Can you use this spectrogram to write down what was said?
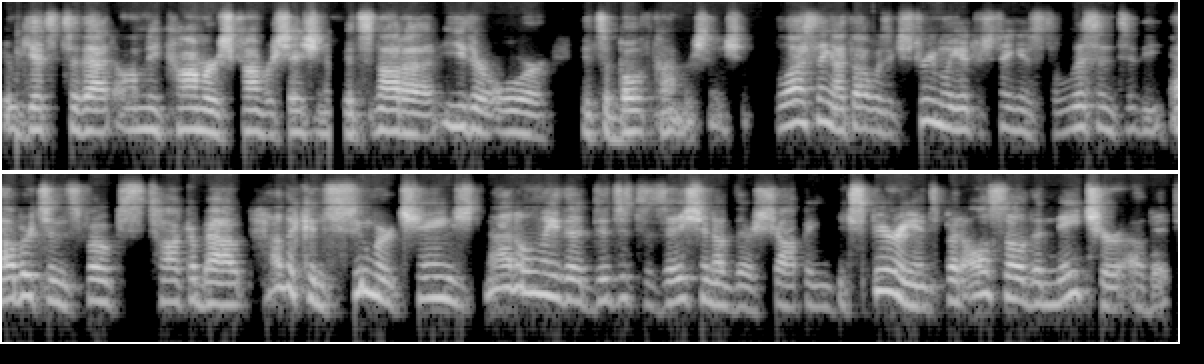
it gets to that omni-commerce conversation. It's not a either or, it's a both conversation. The last thing I thought was extremely interesting is to listen to the Albertsons folks talk about how the consumer changed not only the digitization of their shopping experience, but also the nature of it.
